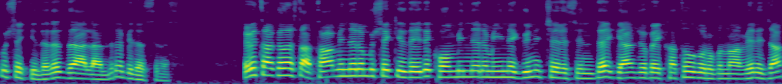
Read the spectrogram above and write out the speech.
bu şekilde de değerlendirebilirsiniz. Evet arkadaşlar tahminlerim bu şekildeydi. Kombinlerimi yine gün içerisinde Genco Bey katıl grubundan vereceğim.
